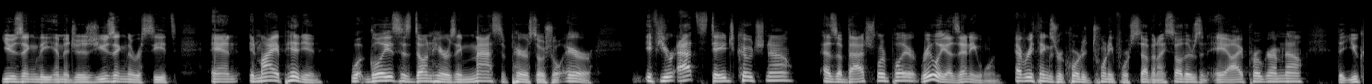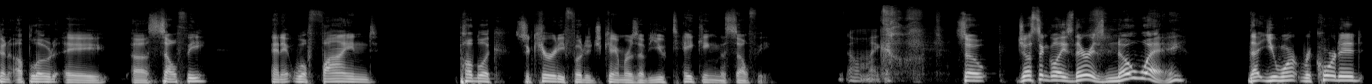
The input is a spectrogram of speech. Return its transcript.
using the images, using the receipts. And in my opinion, what Glaze has done here is a massive parasocial error. If you're at Stagecoach now as a bachelor player, really as anyone, everything's recorded 24 7. I saw there's an AI program now that you can upload a, a selfie and it will find public security footage cameras of you taking the selfie. Oh my God. So, Justin Glaze, there is no way that you weren't recorded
